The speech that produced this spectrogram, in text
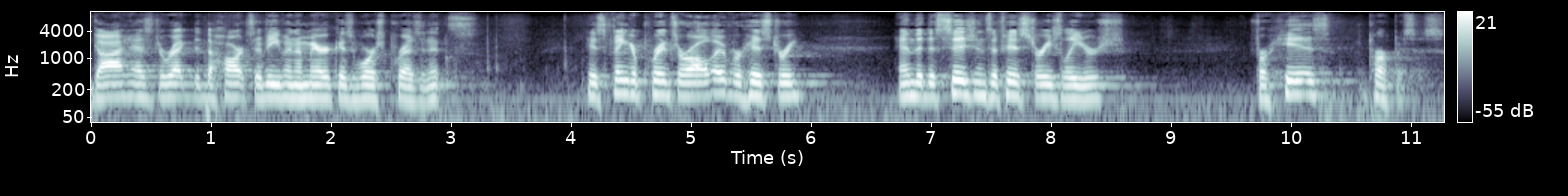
God has directed the hearts of even America's worst presidents. His fingerprints are all over history and the decisions of history's leaders for His purposes.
